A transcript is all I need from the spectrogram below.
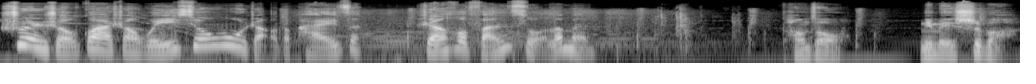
顺手挂上“维修勿扰”的牌子，然后反锁了门。唐总，你没事吧？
